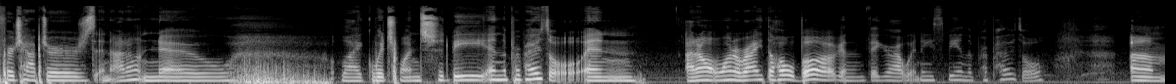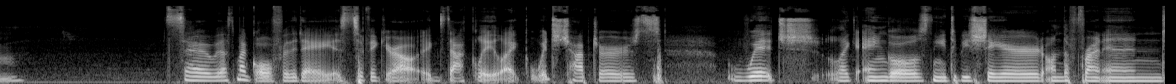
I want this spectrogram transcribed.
for chapters, and I don't know like which ones should be in the proposal. And I don't want to write the whole book and figure out what needs to be in the proposal. Um, so that's my goal for the day is to figure out exactly like which chapters, which like angles need to be shared on the front end,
